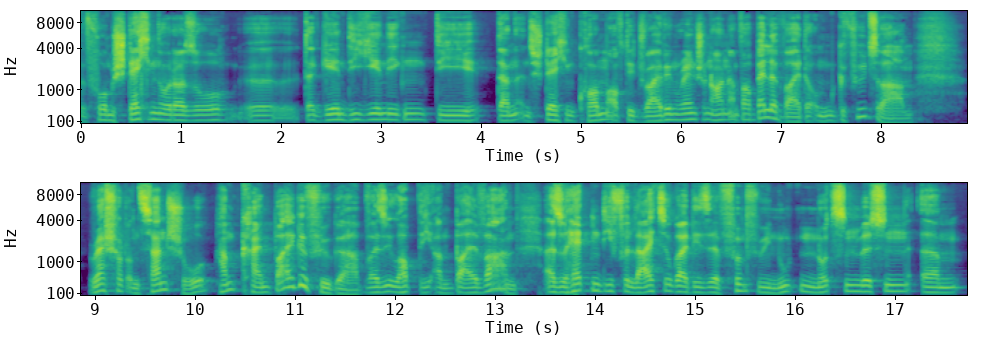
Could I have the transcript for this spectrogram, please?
äh, vorm Stechen oder so. Äh, da gehen diejenigen, die dann ins Stechen kommen, auf die Driving Range und hauen einfach Bälle weiter, um ein Gefühl zu haben. Rashford und Sancho haben kein Ballgefühl gehabt, weil sie überhaupt nicht am Ball waren. Also hätten die vielleicht sogar diese fünf Minuten nutzen müssen, ähm,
